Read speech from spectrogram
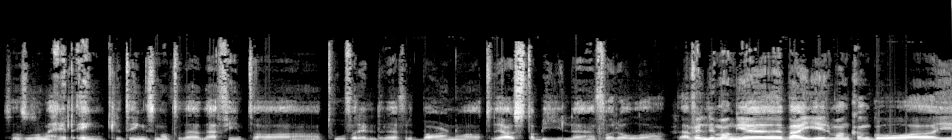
Sånn, som sånne helt enkle ting som at det, det, er fint å ha to foreldre for et barn, og at de har stabile forhold. det er veldig mange veier man kan gå i,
